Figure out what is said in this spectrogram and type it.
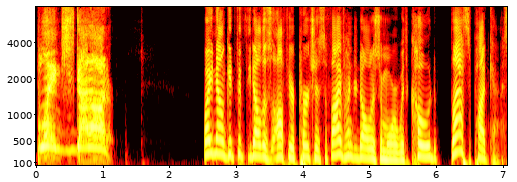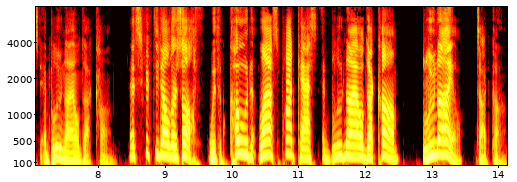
bling she's got on her. Right now, get $50 off your purchase of $500 or more with code LASTPODCAST at BlueNile.com. That's $50 off with code LASTPODCAST at BlueNile.com. BlueNile.com.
